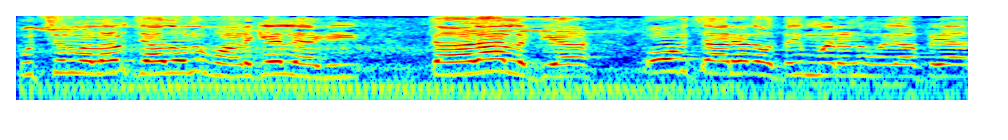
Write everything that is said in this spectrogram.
ਪੁੱਛਣ ਵਾਲਾ ਜਦ ਉਹਨੂੰ ਫੜ ਕੇ ਲੈ ਗਈ ਤਾਲਾ ਲੱਗਿਆ ਉਹ ਵਿਚਾਰਿਆਂ ਦਾ ਉਦਾਂ ਹੀ ਮਰਨ ਹੋਇਆ ਪਿਆ।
